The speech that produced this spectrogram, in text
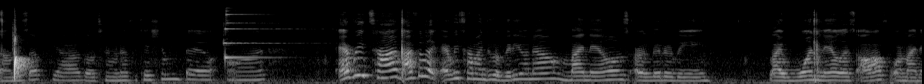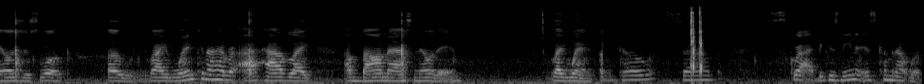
thumbs up, y'all. Go turn the notification bell on. Every time, I feel like every time I do a video now, my nails are literally like one nail is off or my nails just look ugly. Like when can I ever I have like a bomb ass nail day? Like when? Go subscribe because Nena is coming out with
